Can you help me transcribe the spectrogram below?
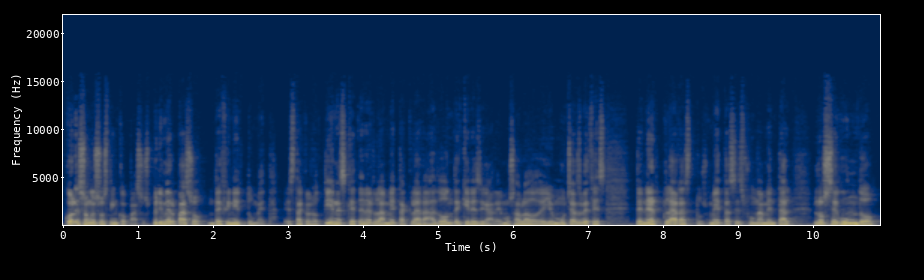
¿Cuáles son esos cinco pasos? Primer paso, definir tu meta. Está claro, tienes que tener la meta clara, a dónde quieres llegar. Hemos hablado de ello muchas veces. Tener claras tus metas es fundamental. Lo segundo,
